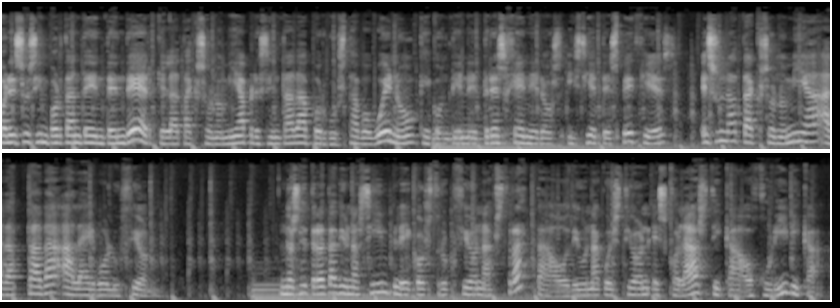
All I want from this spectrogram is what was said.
Por eso es importante entender que la taxonomía presentada por Gustavo Bueno, que contiene tres géneros y siete especies, es una taxonomía adaptada a la evolución. No se trata de una simple construcción abstracta o de una cuestión escolástica o jurídica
